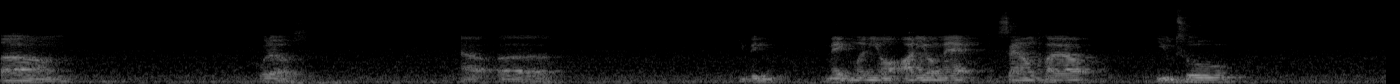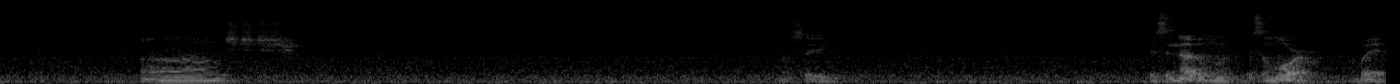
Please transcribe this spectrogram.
Um, what else? Uh, you can make money on Audiomack, SoundCloud, YouTube. Um, let's see. It's another one. It's some more, but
